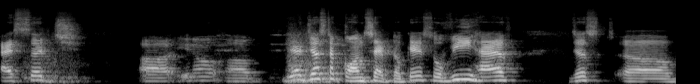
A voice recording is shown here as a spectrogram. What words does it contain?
as such uh, you know, uh, they are just a concept. Okay, so we have just uh,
